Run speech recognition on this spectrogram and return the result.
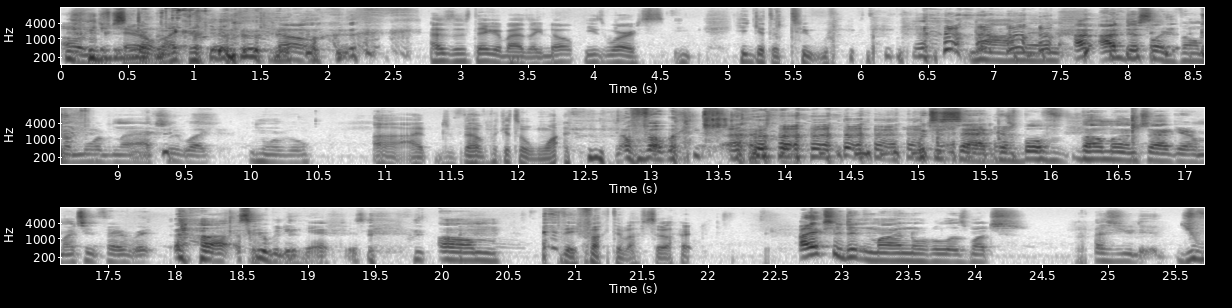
Oh, you you just don't like him. no. I was just thinking about it. I was like, nope, he's worse. He, he gets a two. nah, man. I, I dislike Velma more than I actually like Norville. Uh, I Velma gets a one. No, Velma. Which is sad because both Velma and Shaggy are my two favorite uh, Scooby Doo characters. Um, they fucked him up so hard. I actually didn't mind Norville as much as you did. You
